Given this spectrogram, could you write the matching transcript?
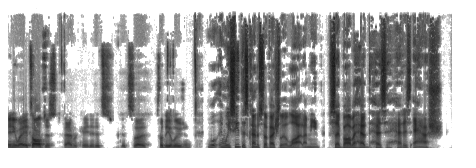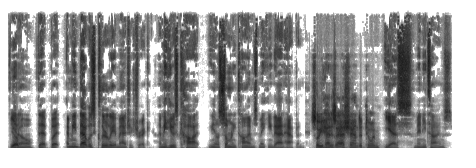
anyway, it's all just fabricated. It's it's uh, for the illusion. Well, and we see this kind of stuff actually a lot. I mean, Sai Baba had has had his ash, Yep. you know that, but I mean that was clearly a magic trick. I mean, he was caught, you know, so many times making that happen. So he had his ash handed to him. Yes, many times.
